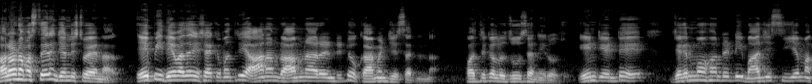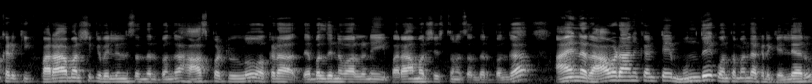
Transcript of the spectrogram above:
హలో నమస్తే నేను జర్నలిస్ట్ వైఎన్ఆర్. ఏపీ దేవాదాయ శాఖ మంత్రి ఆనం రామనారాయణ రెడ్డి ఒక కామెంట్ చేశారు నిన్న. పత్రికల్లో చూశాను ఈరోజు. ఏంటి అంటే జగన్మోహన్ రెడ్డి మాజీ సీఎం అక్కడికి పరామర్శకి వెళ్ళిన సందర్భంగా హాస్పిటల్లో అక్కడ దెబ్బలు తిన్న వాళ్ళని పరామర్శిస్తున్న సందర్భంగా ఆయన రావడానికంటే ముందే కొంతమంది అక్కడికి వెళ్ళారు.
